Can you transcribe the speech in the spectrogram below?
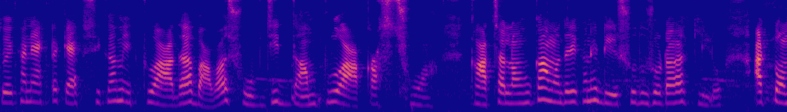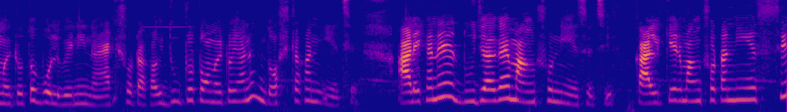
তো এখানে একটা ক্যাপসিকাম, একটু আদা, বাবা, সবজির দাম পুরো আকাশ ছোঁয়া। কাঁচা লঙ্কা আমাদের এখানে দেড়শো, দুশো টাকা কিলো। আর টমেটো তো বলবেনই না, একশো টাকা। ওই দুটো টমেটো জানেন, দশ টাকা নিয়েছে। আর এখানে দু জায়গায় মাংস নিয়ে এসেছি। কালকের মাংসটা নিয়ে এসেছি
